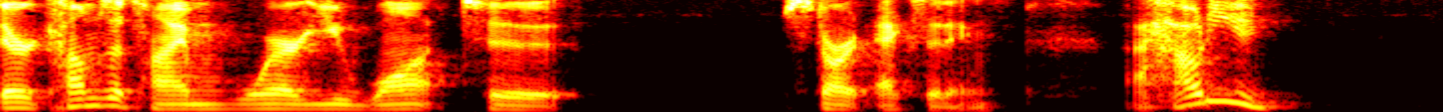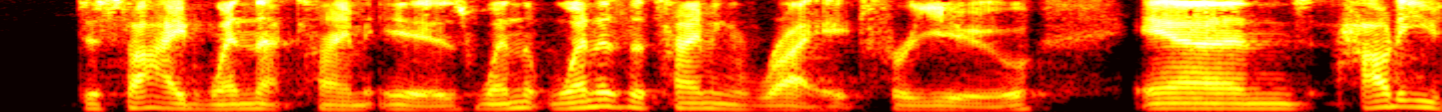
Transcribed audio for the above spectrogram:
there comes a time where you want to start exiting. How do you decide when that time is? When when is the timing right for you? And how do you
